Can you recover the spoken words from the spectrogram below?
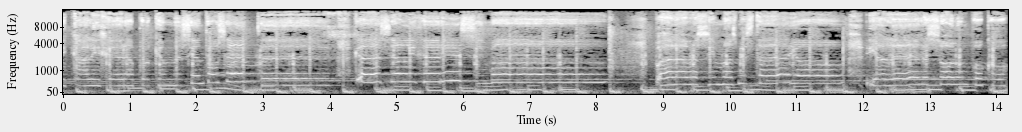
Música ligera porque me siento ausente. Que sea ligerísima. Palabras sin más misterio y alegre solo un poco.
